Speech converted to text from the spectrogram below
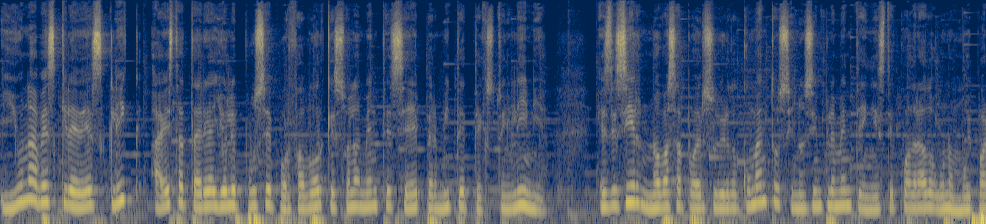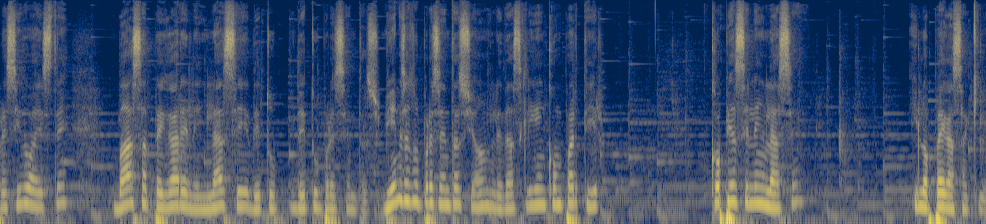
Y una vez que le des clic a esta tarea, yo le puse por favor que solamente se permite texto en línea. Es decir, no vas a poder subir documentos, sino simplemente en este cuadrado, uno muy parecido a este, vas a pegar el enlace de tu, de tu presentación. Vienes a tu presentación, le das clic en compartir, copias el enlace y lo pegas aquí.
